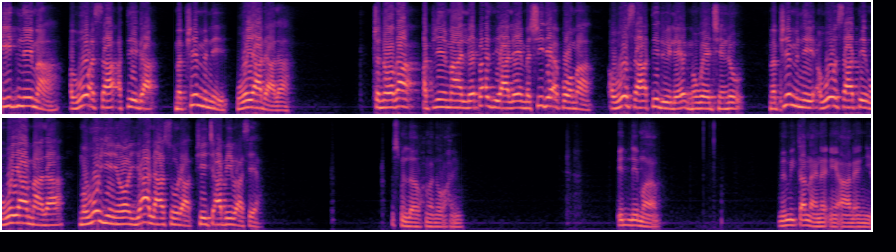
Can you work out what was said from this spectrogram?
အီဒ်နေ့မှာအဝတ်အစားအတစ်ကမဖြစ်မနေဝတ်ရတာလားကျွန်တော်ကအပြင်မှာလက်ပတ်စရာလည်းမရှိတဲ့အပေါ်မှာအဝတ်အစားအတစ်တွေလည်းမဝယ်ချင်လို့မဖြစ်မနေအဝတ်အစားအတစ်ဝတ်ရမှာလားမဝတ်ရင်ရောရလားဆိုတာဖြေချပေးပါဆရာ بسم الله الرحمن الرحيم အစ်နေမှာမိမိတတ်နိုင်တဲ့အင်အားနဲ့ညီ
